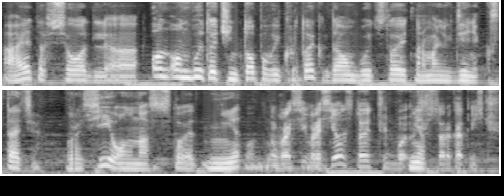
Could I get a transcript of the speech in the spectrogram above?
А это все для... Он, он будет очень топовый и крутой, когда он будет стоить нормальных денег. Кстати, в России он у нас стоит... Нет. он Ну, в России, в России он стоит чуть больше Нет. 40 тысяч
